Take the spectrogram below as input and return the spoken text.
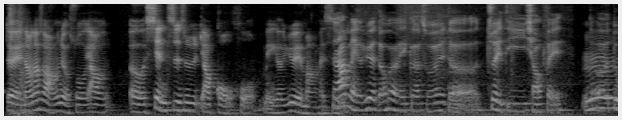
对，然后那时候好像有说要呃限制是不是要购货每个月吗？还是？然后每个月都会有一个所谓的最低消费的额度，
